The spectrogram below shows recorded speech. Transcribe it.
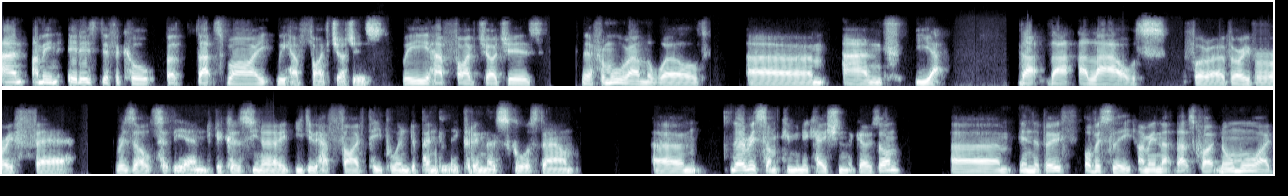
And i mean it is difficult but that's why we have five judges. We have five judges. They're from all around the world. Um, and yeah that that allows for a very very fair results at the end because you know you do have five people independently putting those scores down. Um, there is some communication that goes on um, in the booth. Obviously, I mean that that's quite normal. I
